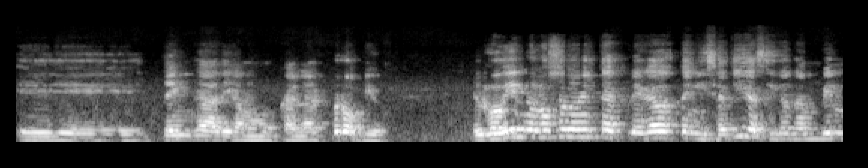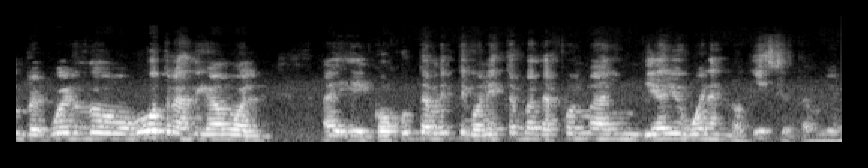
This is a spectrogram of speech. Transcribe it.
eh, tenga, digamos, un canal propio. El gobierno no solamente ha desplegado esta iniciativa, sino también recuerdo otras, digamos, eh, conjuntamente con esta plataforma hay un diario Buenas Noticias también,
